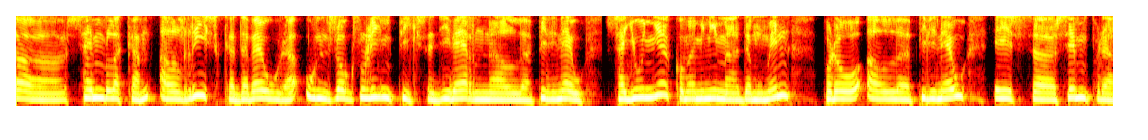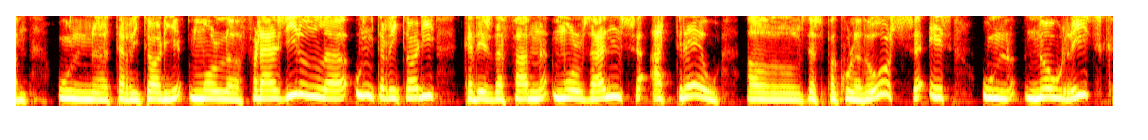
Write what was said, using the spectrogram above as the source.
Eh, sembla que el risc de veure uns Jocs Olímpics d'hivern al Pirineu s'allunya, com a mínim de moment, però el Pirineu és sempre un territori molt fràgil, un territori que des de fa molts anys atreu els especuladors, és un nou risc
